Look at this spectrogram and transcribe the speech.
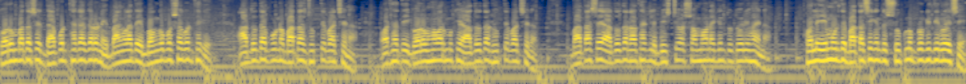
গরম বাতাসের দাপট থাকার কারণে বাংলাদেশ বঙ্গোপসাগর থেকে আর্দ্রতাপূর্ণ বাতাস ঢুকতে পারছে না। অর্থাৎ এই গরম হওয়ার মুখে আর্দ্রতা ঢুকতে পারছে না। বাতাসে আর্দ্রতা না থাকলে বৃষ্টি হওয়ার সম্ভাবনা কিন্তু তৈরি হয় না। ফলে এই মুহূর্তে বাতাসে কিন্তু শুকনো প্রকৃতি রয়েছে।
